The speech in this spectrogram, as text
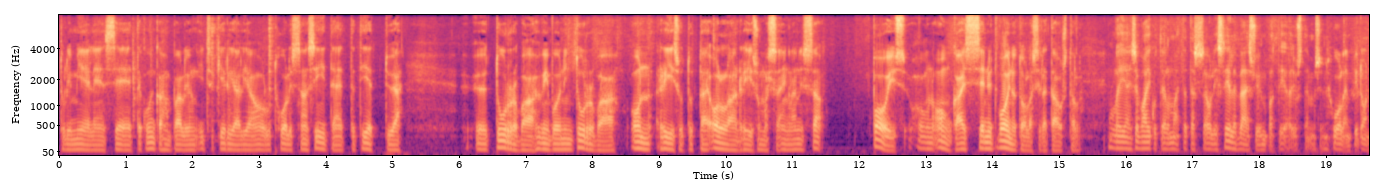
tuli mieleen se, että kuinkahan paljon itse kirjailija on ollut huolissaan siitä, että tiettyä turvaa, hyvinvoinnin turvaa on riisuttu tai ollaan riisumassa Englannissa pois. On, on kai se nyt voinut olla sillä taustalla. mulle jäi se vaikutelma, että tässä oli selvää sympatiaa just tämmöisen huolenpidon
